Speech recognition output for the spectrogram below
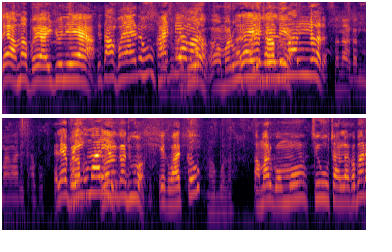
લે આમાં ભાઈ આવી જો લે. તે તારો ભાઈ આયો તો હું ખાઈ દે અમારો અમારું અરે થાપો. મારી યાર. સનાતન મારી થાપુ. એટલે ભાઈ મારી. આગળ જુઓ એક વાત કહું? હા બોલો. અમાર ગામમાં કેવું ચાલે ખબર?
